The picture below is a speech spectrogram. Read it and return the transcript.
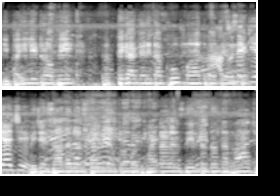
ही पहिली ट्रॉफी प्रत्येकाकरिता खूप महत्वाची. विजय जाधव असतील प्रमोद घाटाळ असतील त्यानंतर राज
